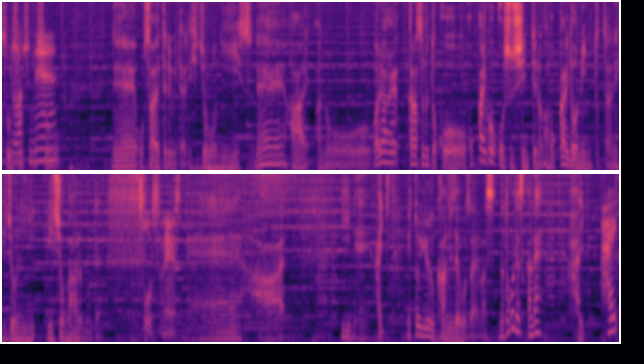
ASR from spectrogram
そうそうそうそう。ね。ね抑えてるみたいで非常にいいですね。はい。あのー我々からするとこう北海高校出身っていうのが北海道民にとってはね非常に印象があるので。そうですね。ですね。はい。いいね。はい。えという感じでございます。なとこですかね。はい。はい。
